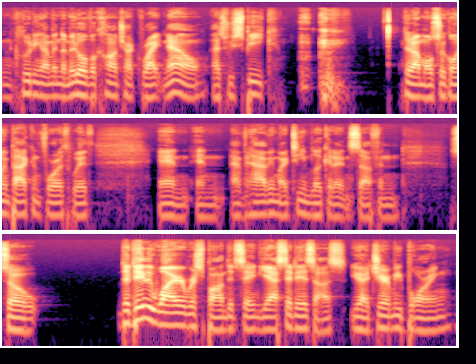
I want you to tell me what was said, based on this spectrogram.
including I'm in the middle of a contract right now as we speak that I'm also going back and forth with and and I've been having my team look at it and stuff. And so the Daily Wire responded saying, yes, it is us. You had Jeremy Boring,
